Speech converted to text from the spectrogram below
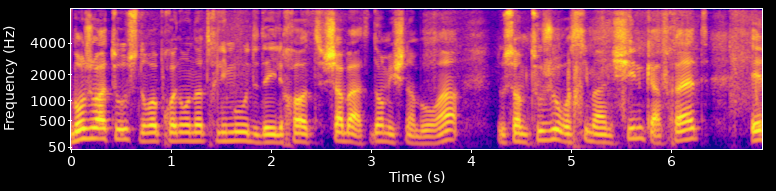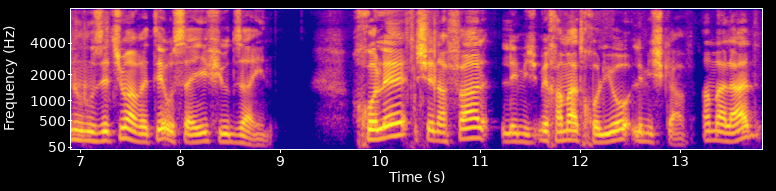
Bonjour à tous, nous reprenons notre limoud de Ilchot Shabbat dans Mishnah. Nous sommes toujours au Siman Shin Kafret et nous nous étions arrêtés au Saïf Yudzain. Chole Shenafal Mechamat Cholio le Mishkav. Un malade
